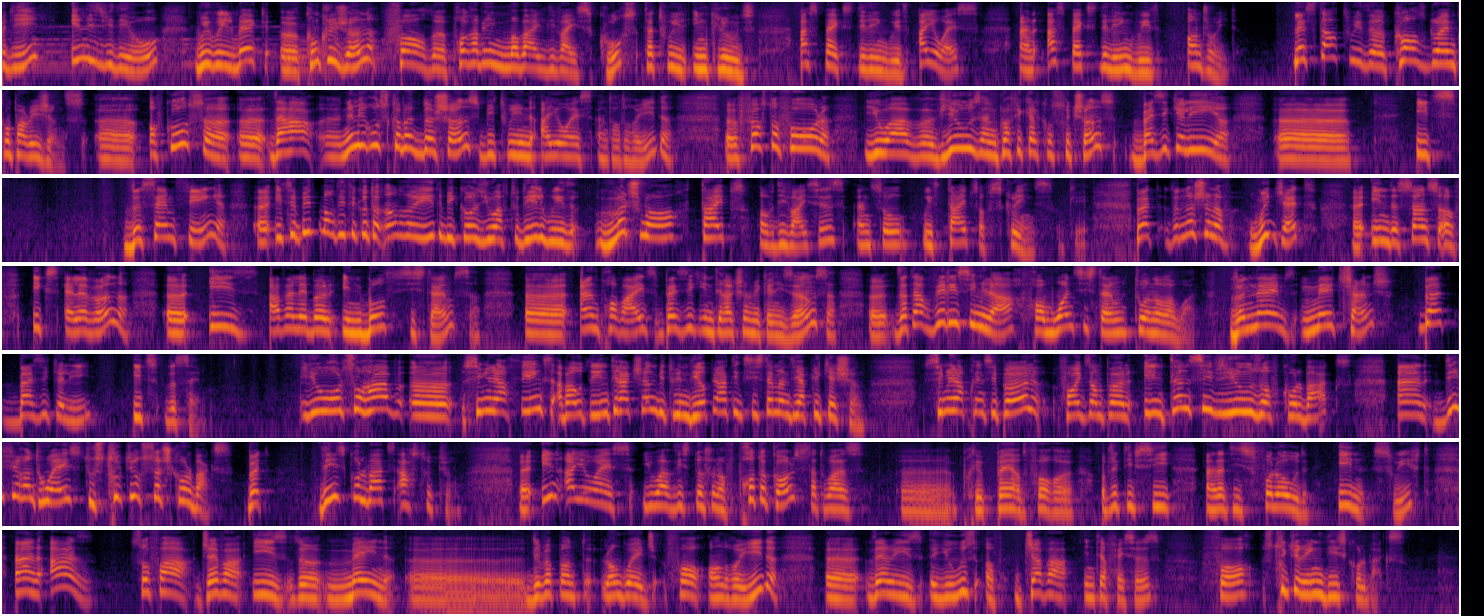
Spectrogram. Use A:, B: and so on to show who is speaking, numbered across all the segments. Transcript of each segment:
A: everybody. In this video, we will make a conclusion for the Programming Mobile Device course that will include aspects dealing with iOS and aspects dealing with Android. Let's start with the coarse grain comparisons. Uh, of course, uh, uh, there are uh, numerous common notions between iOS and Android. Uh, first of all, you have uh, views and graphical constructions. Basically, it's the same thing. Uh, it's a bit more difficult on Android because you have to deal with much more types of devices and so with types of screens. Okay, But the notion of widget uh, in the sense of X11 uh, is available in both systems uh, and provides basic interaction mechanisms uh, that are very similar from one system to another one. The names may change, but basically it's the same. You also have uh, similar things about the interaction between the operating system and the application. Similar principle, for example, intensive use of callbacks and different ways to structure such callbacks. But these callbacks are structured. Uh, in iOS, you have this notion of protocols that was uh, prepared for uh, Objective-C and that is followed in Swift. And as so far, Java is the main uh, development language for Android. Uh, there is a use of Java interfaces for structuring these callbacks.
